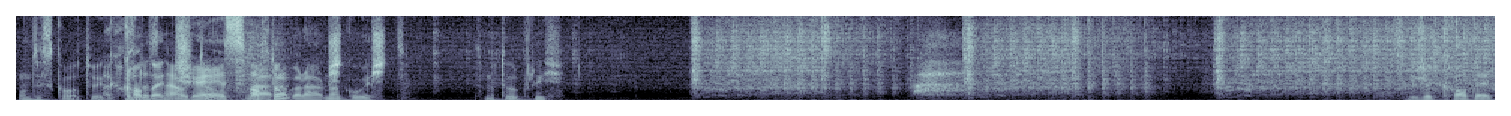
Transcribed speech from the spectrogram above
Und es geht wirklich um Kadett Auto. Jazz wäre aber auch noch gut. Das Motorgeräusch. Das ist ein Kadett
